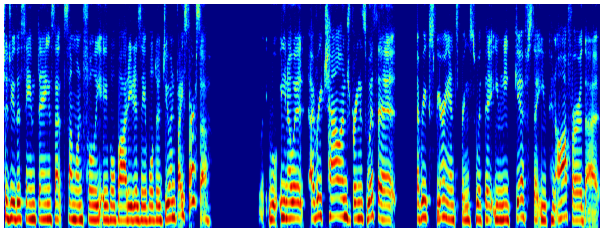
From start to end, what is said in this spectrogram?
to do the same things that someone fully able bodied is able to do, and vice versa. You know, it every challenge brings with it, every experience brings with it unique gifts that you can offer that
